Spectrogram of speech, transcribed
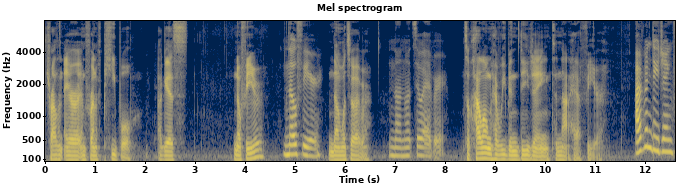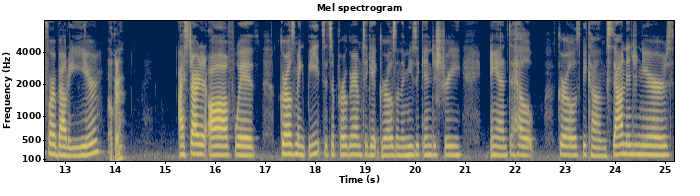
trial and error in front of people. I guess no fear, No fear, none whatsoever. none whatsoever. So, how long have we been DJing to not have fear? I've been DJing for about a year. Okay. I started off with Girls Make Beats. It's a program to get girls in the music industry and to help girls become sound engineers,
